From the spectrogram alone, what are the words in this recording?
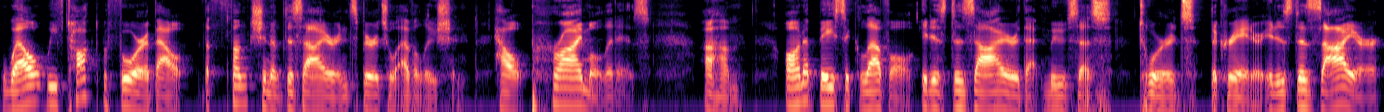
well, we've talked before about the function of desire in spiritual evolution, how primal it is. Um, on a basic level, it is desire that moves us towards the Creator. It is desire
